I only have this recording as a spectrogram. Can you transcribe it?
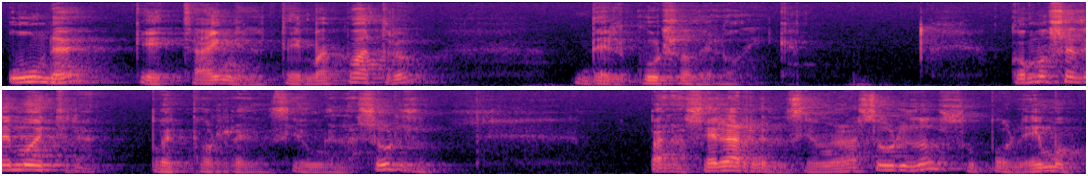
una que está en el tema 4 del curso de lógica. ¿Cómo se demuestra? Pues por reducción al absurdo. Para hacer la reducción al absurdo, suponemos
